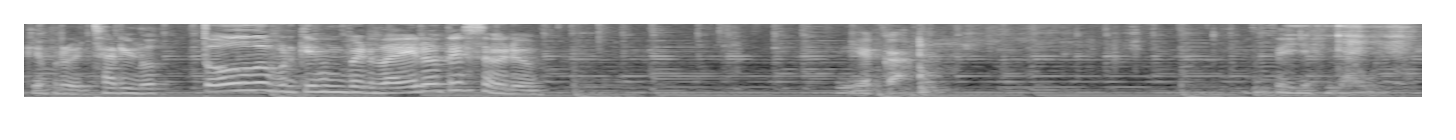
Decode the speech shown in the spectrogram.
Que aprovecharlo todo porque es un verdadero tesoro. Y acá. Esta ya es la última.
